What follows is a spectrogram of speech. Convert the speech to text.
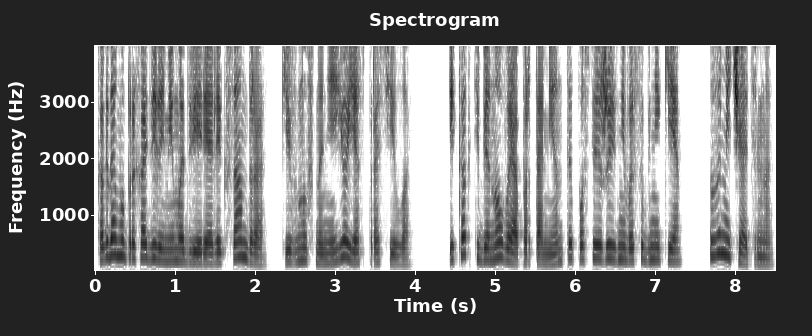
Когда мы проходили мимо двери Александра, кивнув на нее, я спросила: "И как тебе новые апартаменты после жизни в особняке?" "Замечательно.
